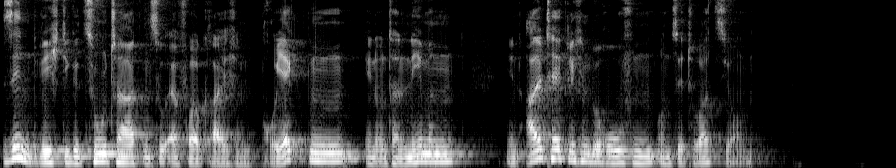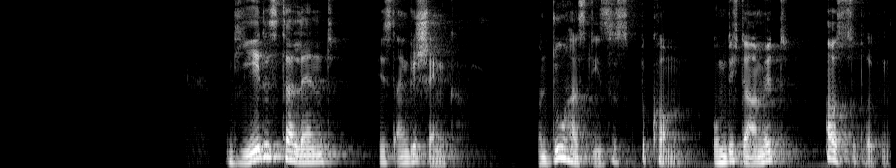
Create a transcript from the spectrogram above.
sind wichtige Zutaten zu erfolgreichen Projekten, in Unternehmen, in alltäglichen Berufen und Situationen. Und jedes Talent ist ein Geschenk. Und du hast dieses bekommen, um dich damit auszudrücken.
